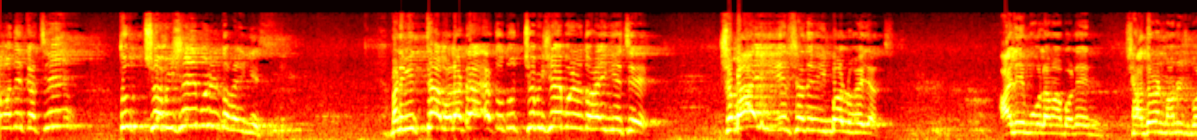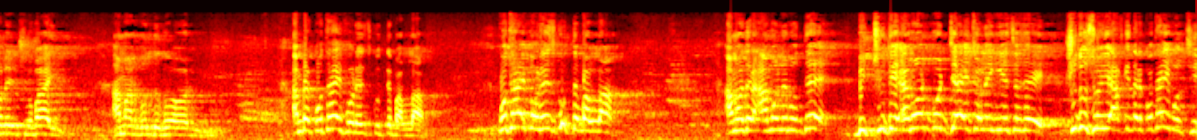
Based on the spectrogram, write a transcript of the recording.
আমাদের কাছে তুচ্ছ বিষয়ে পরিণত হয়ে গিয়েছে। মানে মিথ্যা বলাটা এত তুচ্ছ বিষয়ে পরিণত হয়ে গিয়েছে, সবাই এর সাথে ইনভলভ হয়ে যাচ্ছে। আলিম ওলামা বলেন, সাধারণ মানুষ বলেন সবাই, আমার বন্ধুগণ, আমরা কোথায় পরহেজ করতে পারলাম? কোথায় পরহেজ করতে পারলাম? আমাদের আমলের মধ্যে বিচ্ছুতি এমন পর্যায়ে চলে গিয়েছে যে, শুধু সহি আকিদার কথাই বলছি,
